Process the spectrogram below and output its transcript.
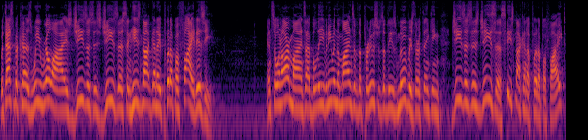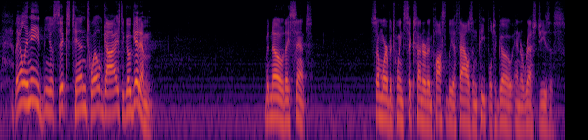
But that's because we realize Jesus is Jesus and he's not going to put up a fight, is he? And so, in our minds, I believe, and even the minds of the producers of these movies, they're thinking, Jesus is Jesus. He's not going to put up a fight. They only need you know, 6, 10, 12 guys to go get him. But no, they sent somewhere between 600 and possibly 1,000 people to go and arrest Jesus.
